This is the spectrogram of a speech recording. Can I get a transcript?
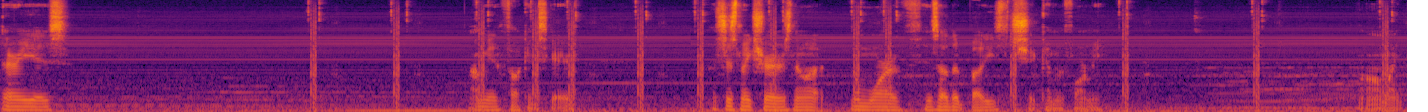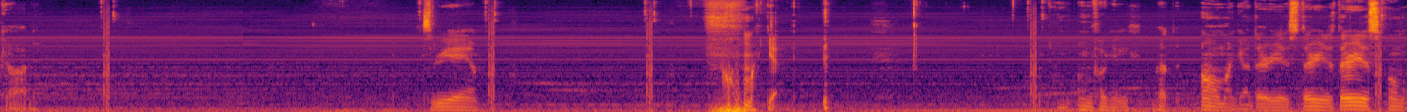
There he is. I'm getting fucking scared. Let's just make sure there's no no more of his other buddies shit coming for me. Oh my god. 3 a.m. Oh my god. I'm fucking about to. Oh my god, there he is. There he is. There he is. Oh my.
